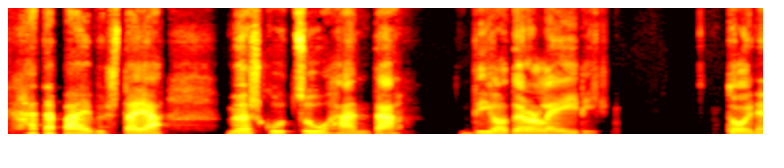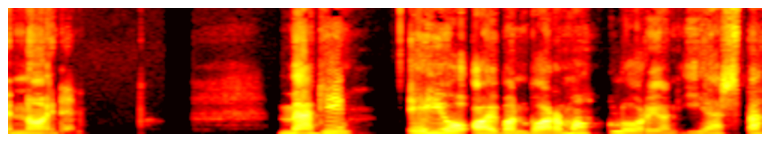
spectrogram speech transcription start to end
hätäpäivystäjä myös kutsuu häntä The Other Lady, toinen nainen. Maggie ei ole aivan varma Glorian iästä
